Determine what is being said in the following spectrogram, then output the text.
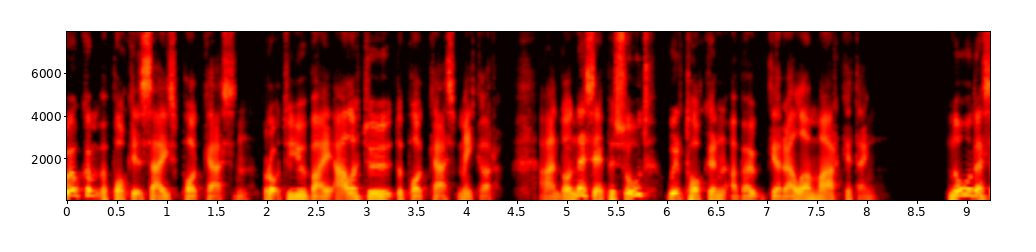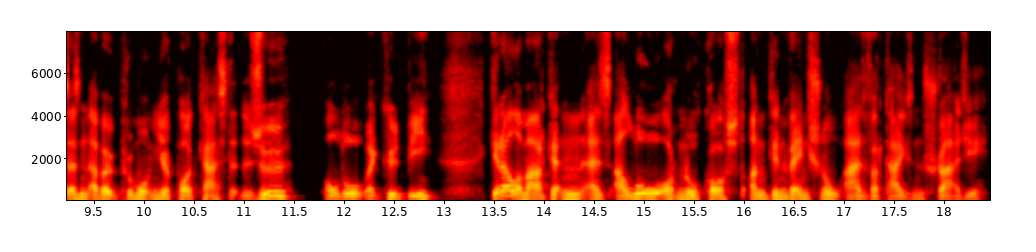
Welcome to Pocket Size Podcasting, brought to you by Alitu, the podcast maker. And on this episode, we're talking about guerrilla marketing. No, this isn't about promoting your podcast at the zoo, although it could be. Guerrilla marketing is a low or no cost, unconventional advertising strategy.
